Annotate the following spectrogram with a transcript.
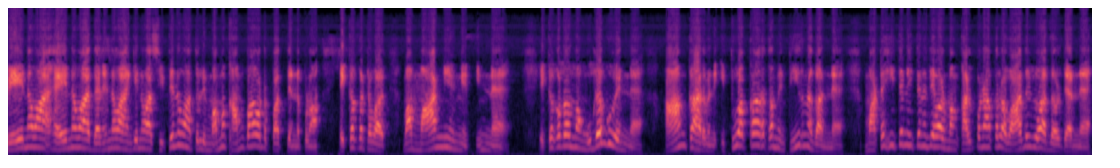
පේනවා, ඇහෙනවා, දැනෙනවා, ඇඟෙනවා, සිතෙනවා තුලින් මම කම්පාවටපත් වෙන්න පුළුවන්. එකකටවත් මම මාන්නයෙන් ඉන්නේ එකකටවත් මම උඩඟු වෙන්නේ ආංකාර වෙන ඉතුවක්කාරකමෙන් තීරණ ගන්නෑ. මට හිතෙන හිතෙන දේවල් මම කල්පනා කරලා වාද විවාද වලට යන්නේ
